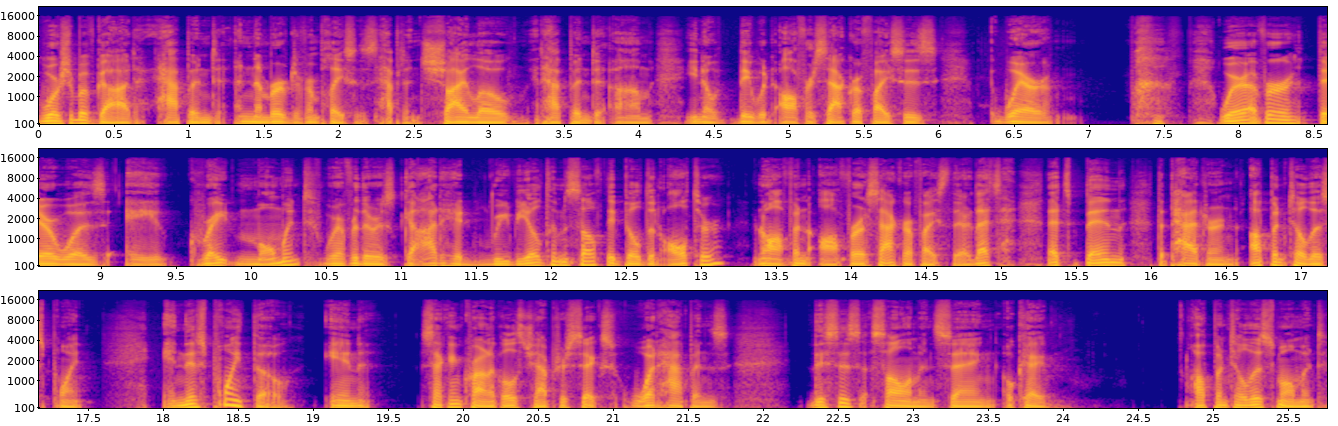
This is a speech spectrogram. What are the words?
worship of God happened a number of different places. It happened in Shiloh. It happened, um, you know, they would offer sacrifices where wherever there was a great moment, wherever there was God had revealed himself, they build an altar and often offer a sacrifice there. That's that's been the pattern up until this point. In this point though, in Second Chronicles chapter 6, what happens? This is Solomon saying, okay, up until this moment,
